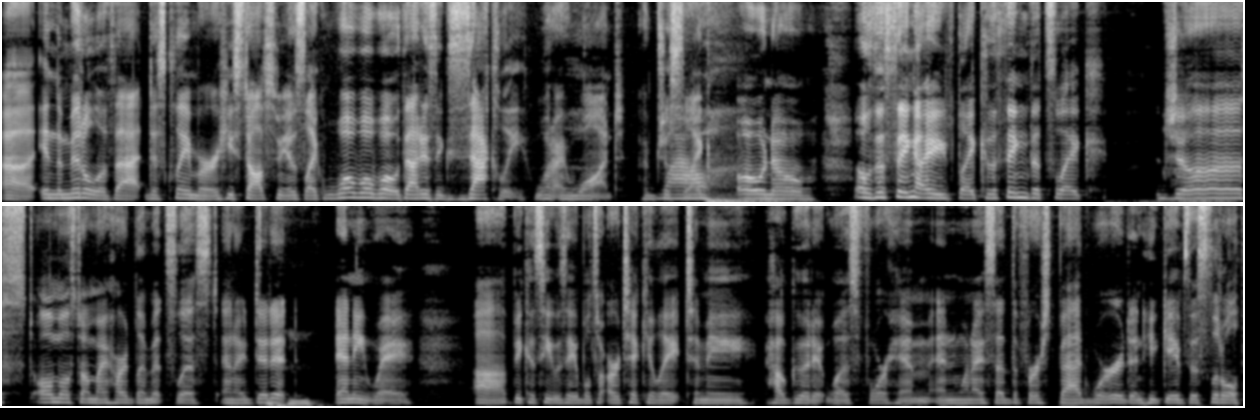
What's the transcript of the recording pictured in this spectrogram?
uh, in the middle of that disclaimer, he stops me. Is like, "Whoa, whoa, whoa! That is exactly what I want." I'm just Wow. like, "Oh no! Oh, the thing I like, the thing that's like just almost on my hard limits list, and I did it anyway." Uh, because he was able to articulate to me how good it was for him. And when I said the first bad word and he gave this little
